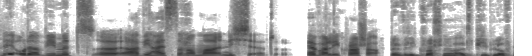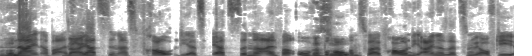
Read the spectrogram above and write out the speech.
nee, oder wie mit, äh, ah, wie heißt er nochmal? Nicht äh, Beverly Crusher. Beverly Crusher als People of Color? Nein, aber als Nein. Ärztin, als Frau, die als Ärztin einfach, oh, wir Ach so. brauchen zwei Frauen, die eine setzen wir auf die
